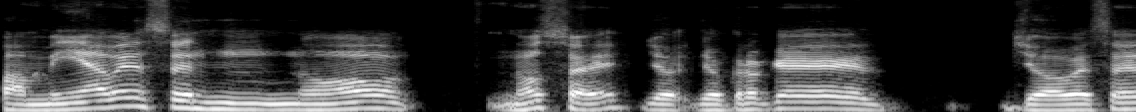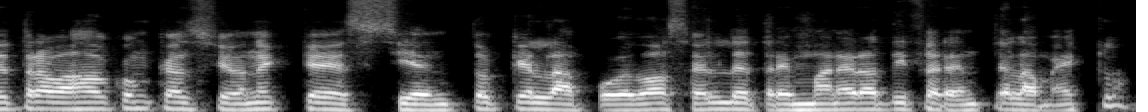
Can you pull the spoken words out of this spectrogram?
para mí a veces no, no sé, yo, yo creo que yo a veces he trabajado con canciones que siento que la puedo hacer de tres maneras diferentes la mezcla.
